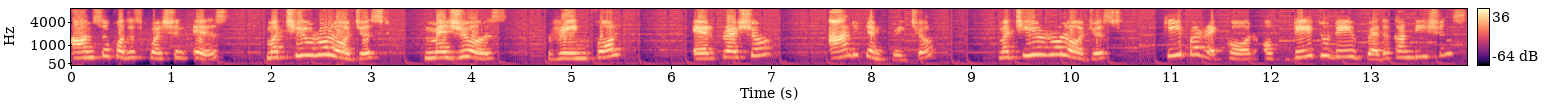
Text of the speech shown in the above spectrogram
answer for this question is, meteorologist measures rainfall, air pressure and temperature. Meteorologists keep a record of day-to-day -day weather conditions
